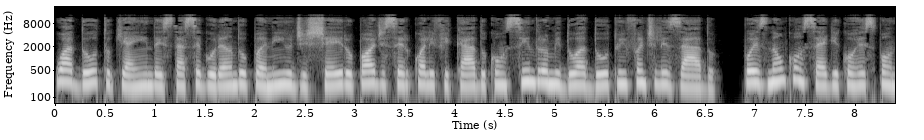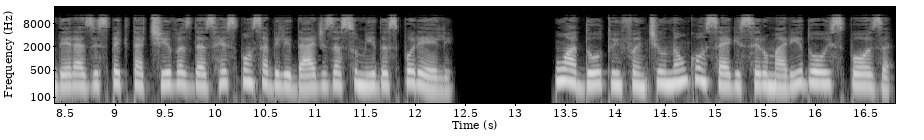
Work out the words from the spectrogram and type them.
O adulto que ainda está segurando o paninho de cheiro pode ser qualificado com síndrome do adulto infantilizado, pois não consegue corresponder às expectativas das responsabilidades assumidas por ele. Um adulto infantil não consegue ser o marido ou esposa,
